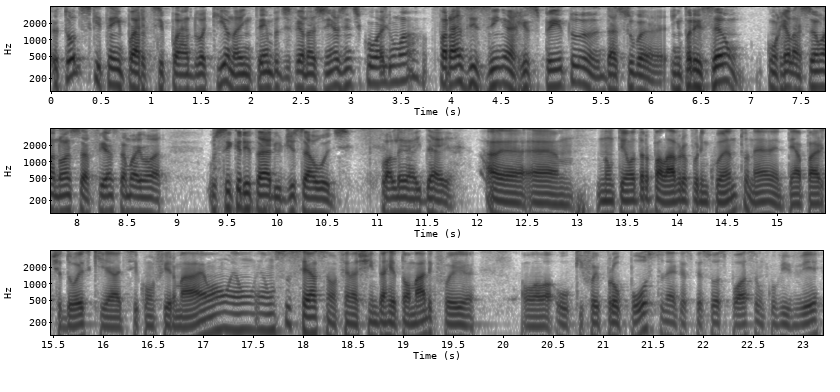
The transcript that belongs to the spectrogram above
É, todos que têm participado aqui, né, em tempo de Fenachim, a gente colhe uma frasezinha a respeito da sua impressão com relação à nossa festa maior o secretário de Saúde? Qual é a ideia? Ah, é, é, não tem outra palavra por enquanto, né? Tem a parte 2 que há de se confirmar. É um, é um, é um sucesso, uma fenachim da retomada, que foi o, o, que foi proposto, né? Que as pessoas possam conviver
